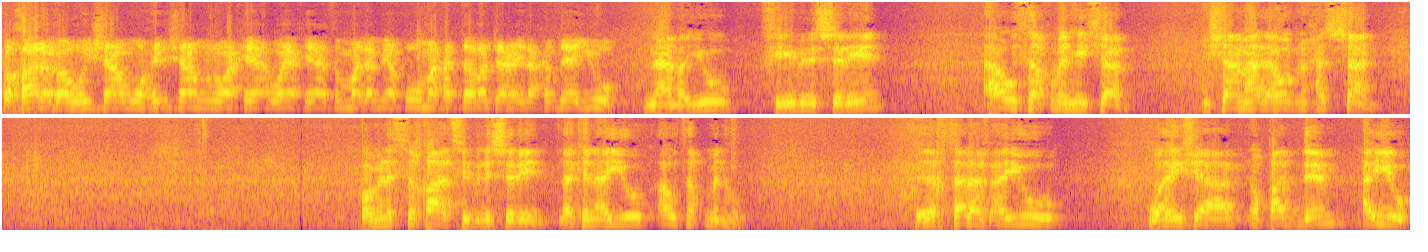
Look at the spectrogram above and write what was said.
فخالفه هشام وهشام ويحيى ويحيى ثم لم يقوم حتى رجع إلى حفظ أيوب. نعم أيوب في ابن السيرين أوثق من هشام هشام هذا هو ابن حسان. ومن الثقات في ابن سيرين لكن أيوب أوثق منه. إذا اختلف أيوب وهشام نقدم أيوب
